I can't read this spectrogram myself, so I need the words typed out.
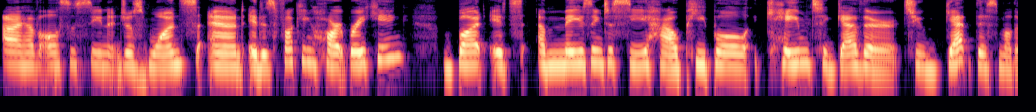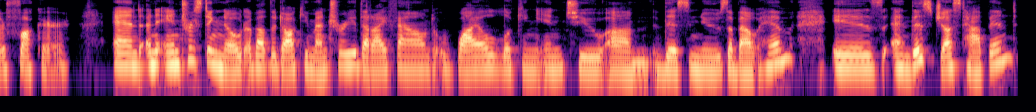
I have also seen it just once and it is fucking heartbreaking, but it's amazing to see how people came together to get this motherfucker. And an interesting note about the documentary that I found while looking into um, this news about him is, and this just happened,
